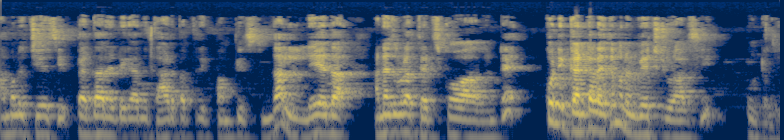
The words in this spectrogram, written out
అమలు చేసి పెద్దారెడ్డి గారిని తాడిపత్రికి పంపిస్తుందా లేదా అనేది కూడా తెలుసుకోవాలంటే కొన్ని గంటలు అయితే మనం వేచి చూడాల్సి ఉంటుంది.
